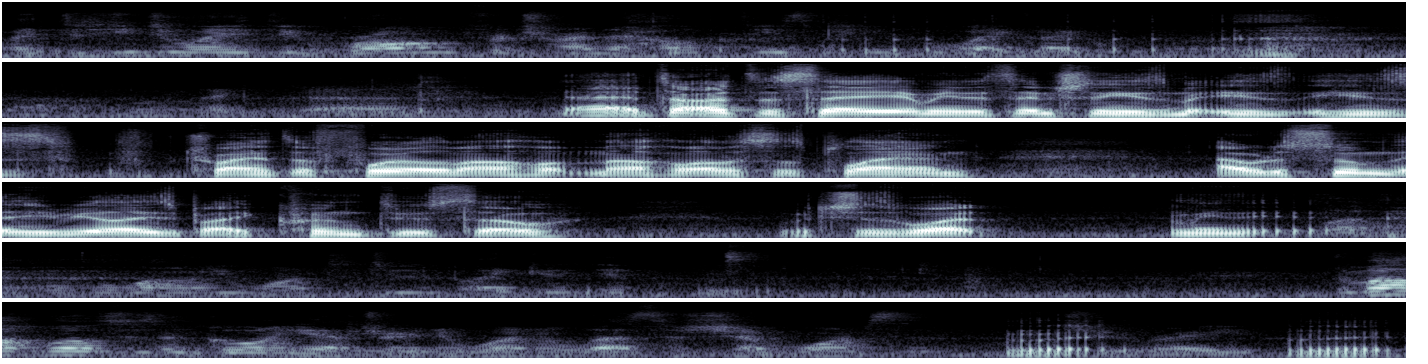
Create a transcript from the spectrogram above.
like, did he do anything wrong for trying to help these people? Like, like, like. Uh, Yeah, it's hard to say. I mean, it's interesting. He's he's, he's trying to foil Malachim Malachim Avos's plan. I would assume that he realized he probably couldn't do so, which is what I mean. Well, well, why would he want to do like if, if the Malchus isn't going after anyone unless Hashem wants it Right. to, right? Right.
